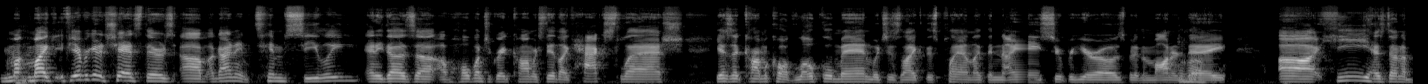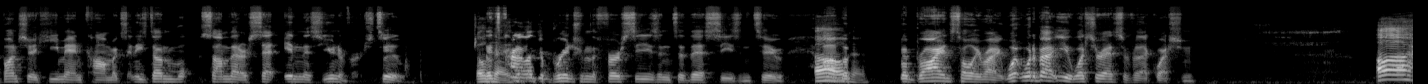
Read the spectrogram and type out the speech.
Mi- Mike, if you ever get a chance, there's um, a guy named Tim Seeley, and he does uh, a whole bunch of great comics. He did like Hack Slash. He has a comic called Local Man, which is like this play on like the '90s superheroes, but in the modern Uh-huh. day. Uh, he has done a bunch of He-Man comics, and he's done some that are set in this universe too. Okay. It's kind of like a bridge from the first season to this season too. oh, uh, but- okay. But Brian's totally right. What What about you? What's your answer for that question? Uh,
